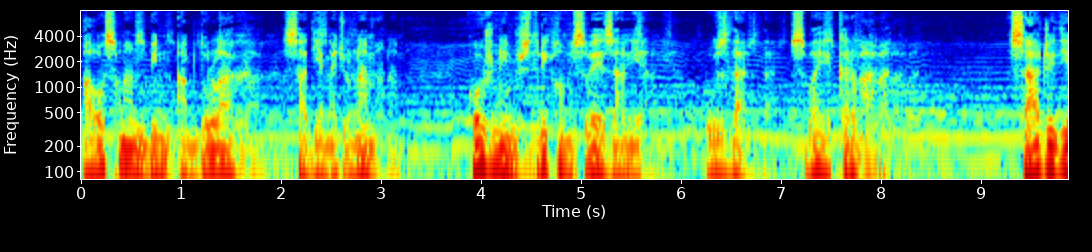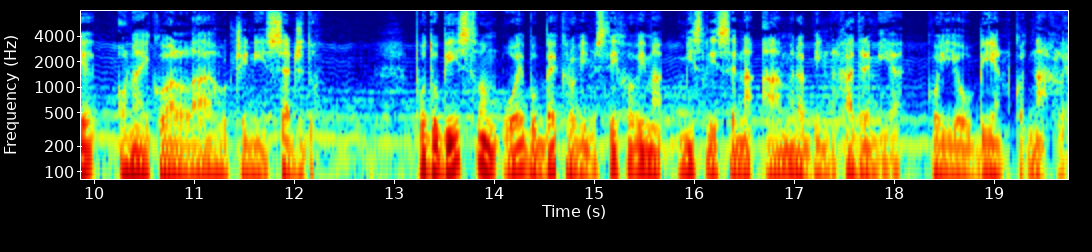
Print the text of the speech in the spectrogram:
a Osman bin Abdullah sad je među nama. Kožnim štrikom svezan je, uzda sva je krvava. Sađid je onaj ko Allahu čini seđdu. Pod ubistvom u Ebu Bekrovim stihovima misli se na Amra bin Hadremija, koji je ubijen kod Nahle.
